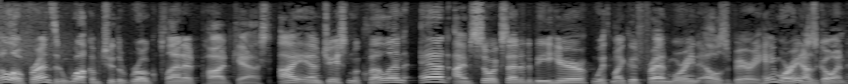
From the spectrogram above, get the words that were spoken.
Hello, friends, and welcome to the Rogue Planet podcast. I am Jason McClellan, and I'm so excited to be here with my good friend Maureen Ellsbury. Hey, Maureen, how's it going?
